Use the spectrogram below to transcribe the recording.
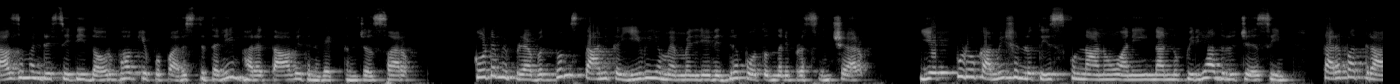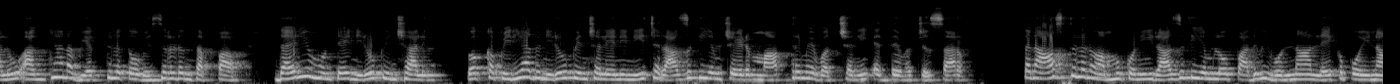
రాజమండ్రి సిటీ దౌర్భాగ్యపు పరిస్థితిని భరత్ ఆవేదన వ్యక్తం చేశారు. కూటమి ప్రభుత్వం స్థానిక ఈవీఎం ఎమ్మెల్యే నిద్రపోతుందని ప్రశ్నించారు. ఎప్పుడు కమిషన్లు తీసుకున్నాను అని నన్ను ఫిర్యాదులు చేసి కరపత్రాలు అజ్ఞాన వ్యక్తులతో విసరడం తప్ప ధైర్యం ఉంటే నిరూపించాలి. ఒక్క ఫిర్యాదు నిరూపించలేని నీచ రాజకీయం చేయడం మాత్రమే వచ్చని ఎద్దేవా చేశారు. తన ఆస్తులను అమ్ముకొని రాజకీయంలో పదవి ఉన్నా లేకపోయినా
